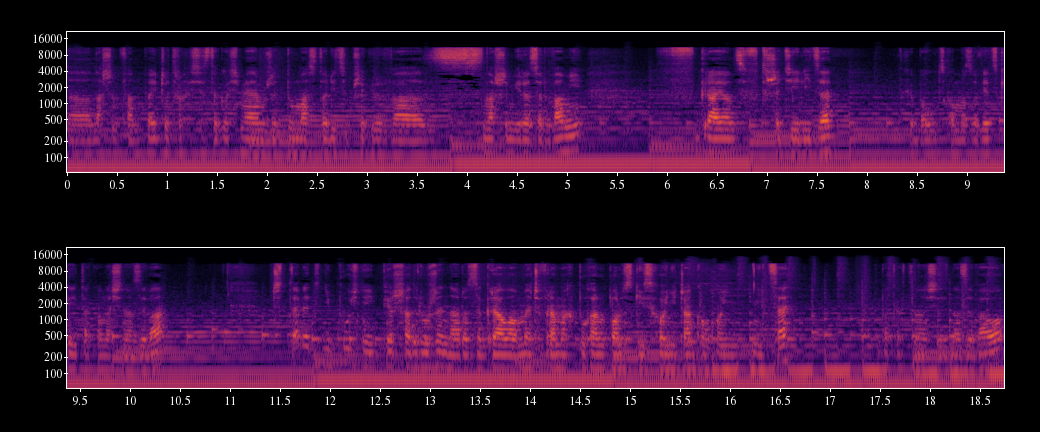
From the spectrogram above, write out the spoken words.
na naszym fanpage'u. Trochę się z tego śmiałem, że Duma stolicy przegrywa z naszymi rezerwami, grając w trzeciej lidze, chyba łódzko-mazowieckiej, tak ona się nazywa. Cztery dni później pierwsza drużyna rozegrała mecz w ramach Pucharu Polski z Chojniczanką Chojnice. To się nazywało.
